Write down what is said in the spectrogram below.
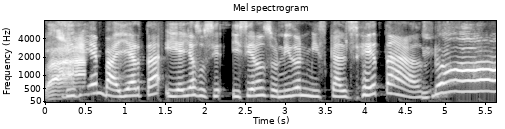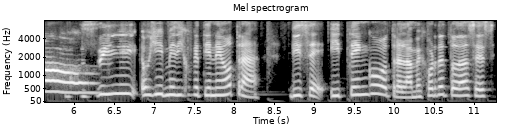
¡Ah! Viví en Vallarta y ellas hicieron su nido en mis calcetas. ¡No! Sí, oye, me dijo que tiene otra. Dice, y tengo otra, la mejor de todas es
